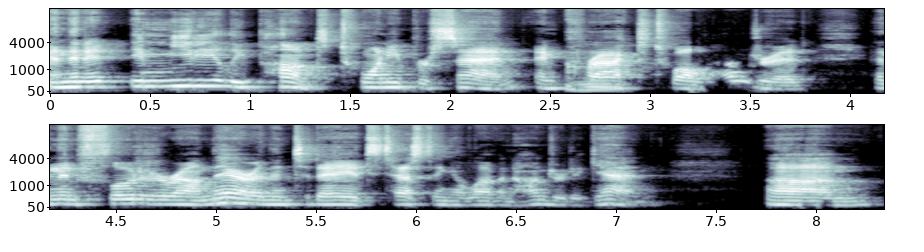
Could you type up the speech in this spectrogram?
and then it immediately pumped 20% and mm-hmm. cracked mm-hmm. 1200 and then floated around there. And then today it's testing 1100 again. Um,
